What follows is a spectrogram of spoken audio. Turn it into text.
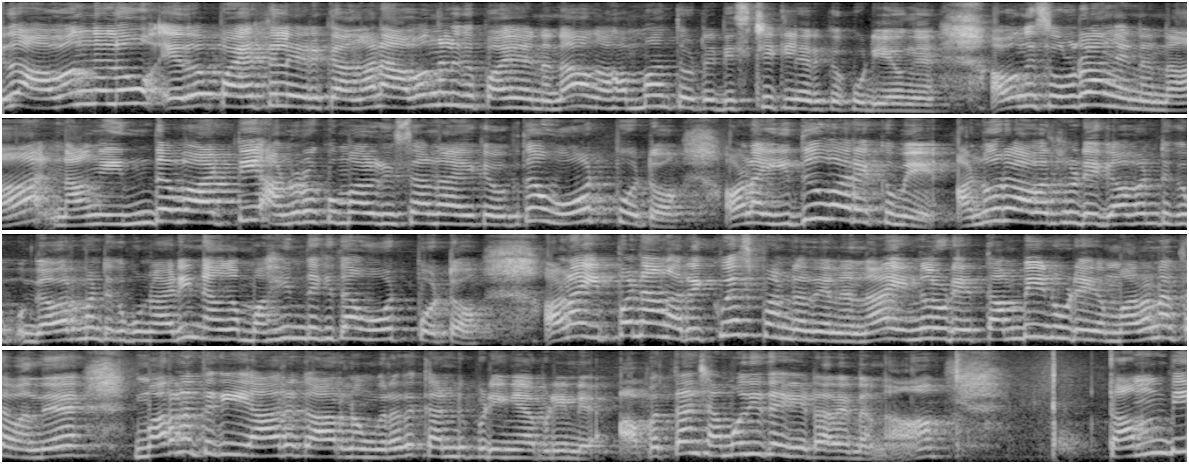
ஏதோ அவங்களும் ஏதோ பயத்தில் இருக்காங்க. ஆனால் அவங்களுக்கு பயம் என்னென்னா அவங்க ஹம்மாந்தோட்ட டிஸ்ட்ரிக்டில் இருக்கக்கூடியவங்க. அவங்க சொல்கிறாங்க என்னென்னா நாங்கள் இந்த வாட்டி அனுரகுமார் திசாநாயக்கவுக்கு தான் ஓட் போட்டோம். ஆனால் இது வரைக்குமே அனுர அவர்களுடைய கவர்மெண்ட்டுக்கு கவர்மெண்ட்டுக்கு முன்னாடி நாங்கள் மஹிந்துக்கு தான் ஓட் போட்டோம். ஆனால் இப்போ நாங்கள் ரிக்வெஸ்ட் பண்ணுறது என்னென்னா எங்களுடைய தம்பியினுடைய மரணத்தை வந்து மரணத்துக்கு யார் காரணங்கிறத கண்டுபிடிங்க அப்படின்னு அப்போ தான் சமுதித்தை கேட்டார் என்னென்னா தம்பி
